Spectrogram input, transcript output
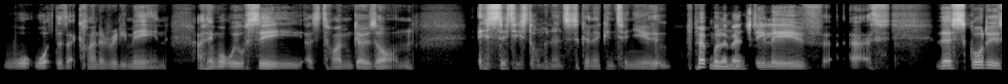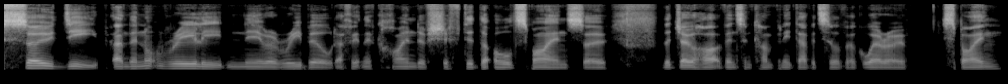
what what does that kind of really mean? I think what we'll see as time goes on is City's dominance is going to continue. Pep will Mm. eventually leave. Uh, their squad is so deep, and they're not really near a rebuild. I think they've kind of shifted the old spine. So, the Joe Hart, Vincent Kompany, David Silva, Aguero spine,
